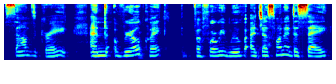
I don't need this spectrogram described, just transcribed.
Sounds great. And real okay. quick, before we move, I yeah. just wanted to say,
